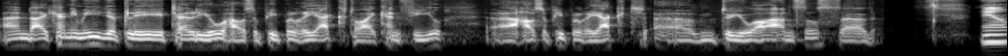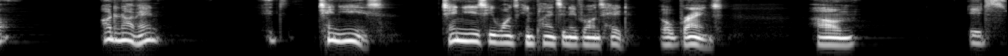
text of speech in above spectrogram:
and I can immediately tell you how the people react, or I can feel uh, how the people react um, to your answers. Uh, now, I don't know, man. It's 10 years. 10 years he wants implants in everyone's head or brains. Um, it's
